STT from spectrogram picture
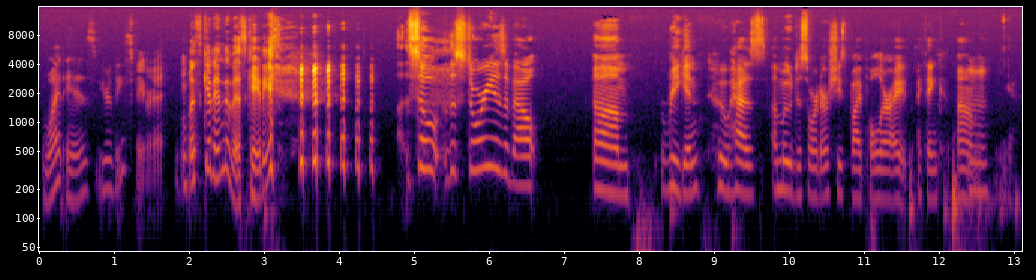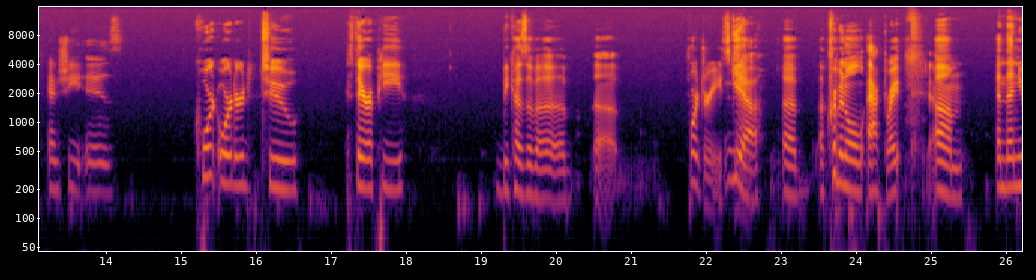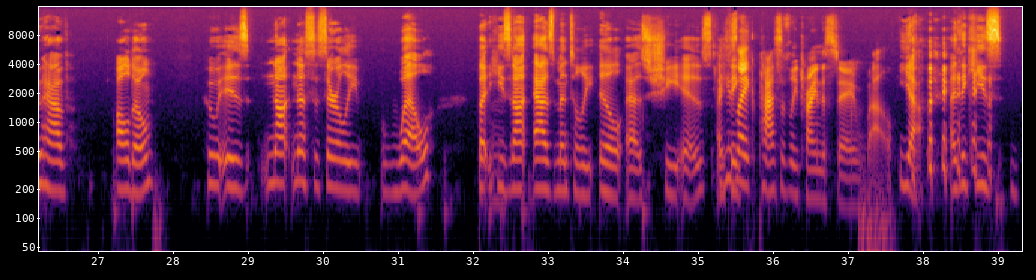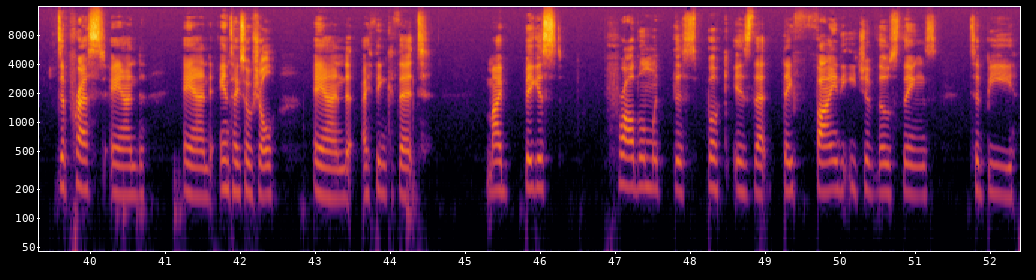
what is your least favorite? Let's get into this, Kaity. So the story is about um Regan, who has a mood disorder. She's bipolar, I I think. Um, Mhm. and she is court ordered to therapy because of a, a Forgery. scheme. yeah a, a criminal act, right? Yeah. Um, and then you have Aldo, who is not necessarily well, but Mm-hmm. he's not as mentally ill as she is. I He's think, like passively trying to stay well. yeah, I think he's depressed and and antisocial, and I think that my biggest problem with this book is that they find each of those things to be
